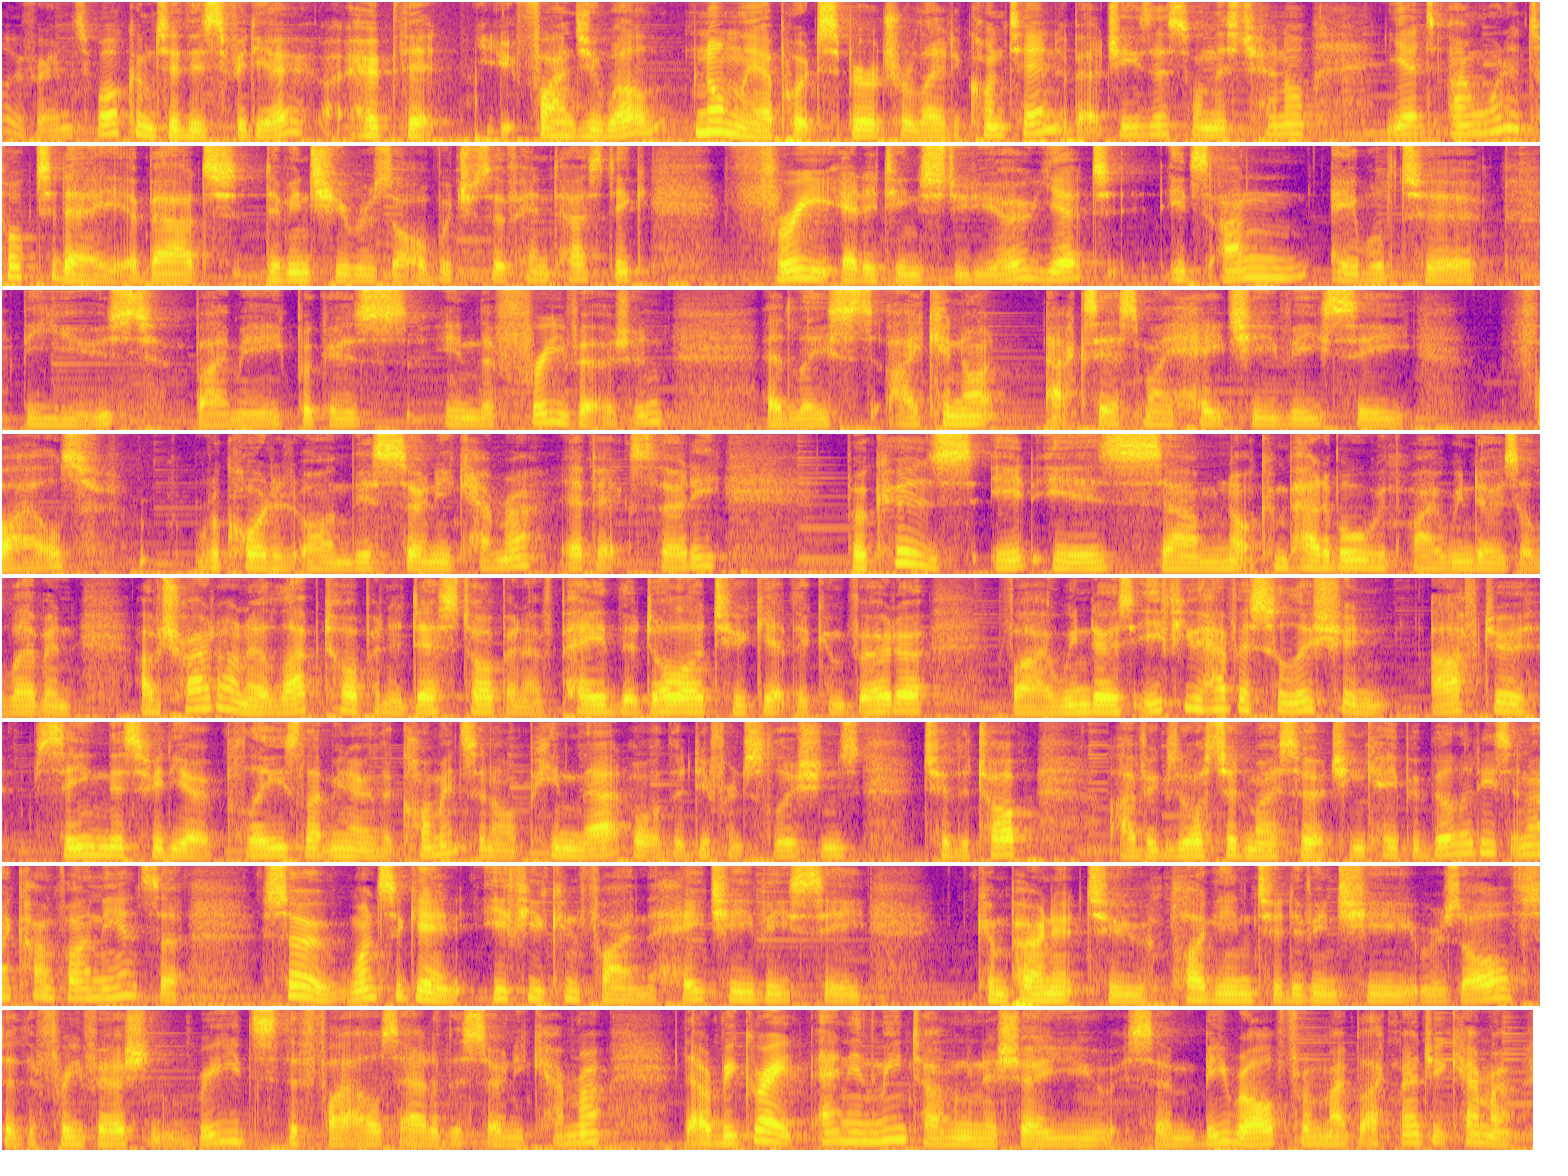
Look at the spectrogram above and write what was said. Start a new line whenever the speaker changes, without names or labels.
Hello friends, welcome to this video. I hope that it finds you well. Normally I put spiritual related content about Jesus on this channel, yet I want to talk today about DaVinci Resolve, which is a fantastic free editing studio, yet it's unable to be used by me because in the free version, at least, I cannot access my HEVC files recorded on this Sony camera, FX30 because it is um, not compatible with my Windows 11. I've tried on a laptop and a desktop and I've paid the dollar to get the converter via Windows. If you have a solution after seeing this video, please let me know in the comments and I'll pin that or the different solutions to the top. I've exhausted my searching capabilities and I can't find the answer. So once again, if you can find the HEVC component to plug into DaVinci Resolve so the free version reads the files out of the Sony camera, that would be great. And in the meantime, I'm going to show you some B-roll from my Blackmagic camera.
